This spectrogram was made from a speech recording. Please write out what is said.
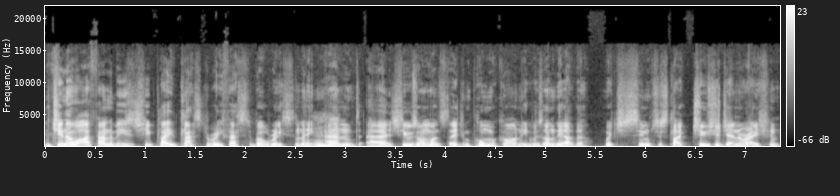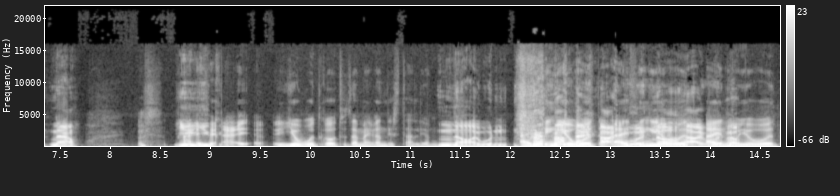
Do you know what I found amusing? She played Glastonbury Festival recently, Mm-hmm. and uh, she was on one stage, and Paul McCartney was on the other, which seems just like choose your generation now. You, I, you, I, you would go to the Megan Thee Stallion. no, I wouldn't. I think you would. I, I, would think not. you would. I, I, would know not. you would.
